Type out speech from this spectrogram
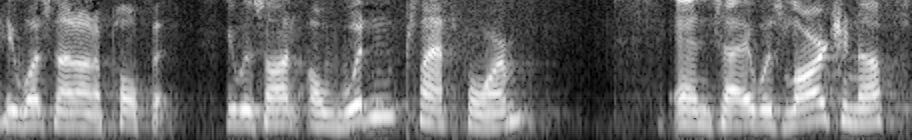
he was not on a pulpit. He was on a wooden platform, and uh, it was large enough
